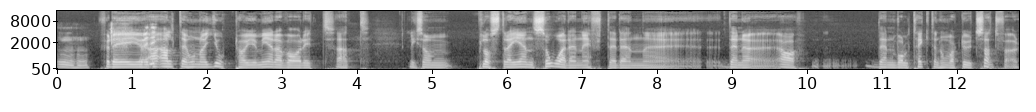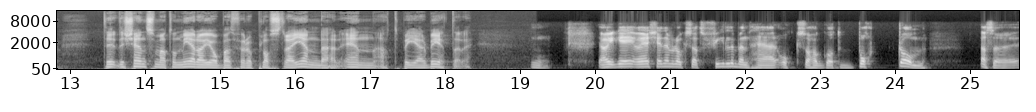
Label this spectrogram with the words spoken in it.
Mm. För det är ju, det... allt det hon har gjort har ju mera varit att liksom plåstra igen såren efter den, eh, den, eh, ja, den våldtäkten hon varit utsatt för. Det, det känns som att hon mer har jobbat för att plåstra igen där än att bearbeta det. Mm. Jag, jag känner väl också att filmen här också har gått bortom alltså,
